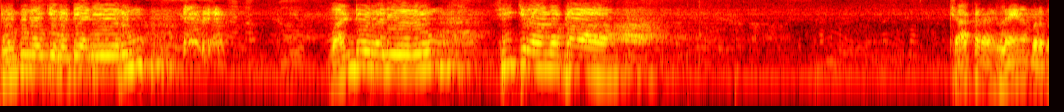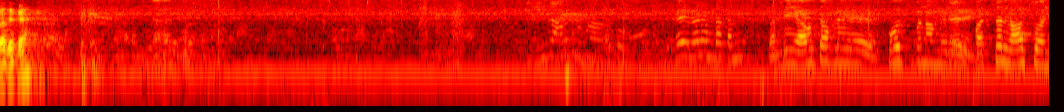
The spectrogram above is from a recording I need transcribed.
பொம்மிநாயகமட்டி அணியினரும் வண்டியூர் அணியினரும் சீக்கிரம் வாங்கப்பா. சாக்கடை லைன் நம்பர் பாத்துக்க தம்பி அவுட் ஆஃப் பிளேயர் போஸ்ட் பண்ணாம இரு. ஃபர்ஸ்ட் லாஸ்ட் ஒன்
